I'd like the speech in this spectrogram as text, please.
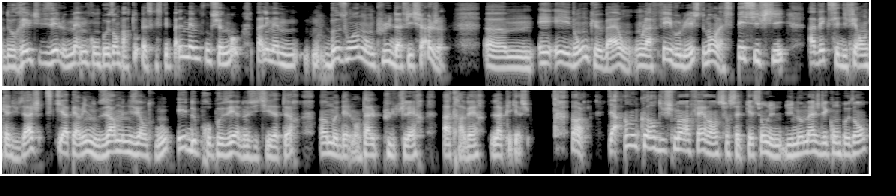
de réutiliser le même composant partout parce que c'était pas le même fonctionnement, pas les mêmes besoins non plus d'affichage. Euh, et, donc, euh, bah, on, l'a fait évoluer justement, on l'a spécifié avec ces différents cas d'usage, ce qui a permis de nous harmoniser entre nous et de proposer à nos utilisateurs un modèle mental plus clair à travers l'application. Voilà, il y a encore du chemin à faire hein, sur cette question du, nommage des composants,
